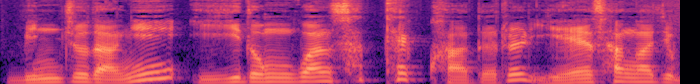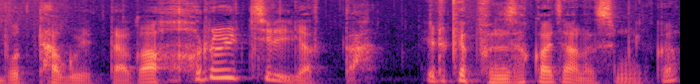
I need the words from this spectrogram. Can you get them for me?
민주당이 이동관 사퇴 과들을 예상하지 못하고 있다가 허를 찔렸다. 이렇게 분석하지 않았습니까?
